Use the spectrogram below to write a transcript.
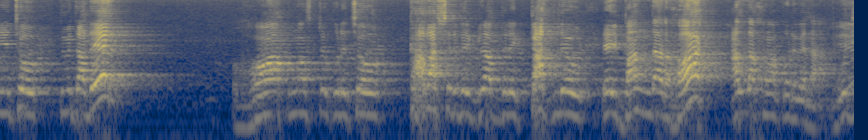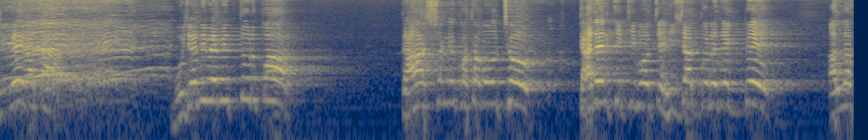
নিয়েছো, তুমি তাদের হক নষ্ট করেছ, কাবা শরীফের গ্লাভ ধরে কাটলেও এই বান্দার হক আল্লাহ ক্ষমা করবে না। বুঝবে কথা বুঝে নিবে মৃত্যুর পর। কার সঙ্গে কথা বলছো? কাদেরকে কি বলছে? হিসাব করে দেখবে। আল্লাহ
